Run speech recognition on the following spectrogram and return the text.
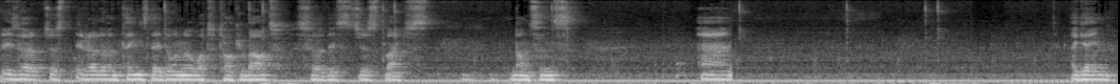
These are just irrelevant things. They don't know what to talk about. So this is just like nonsense. And again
